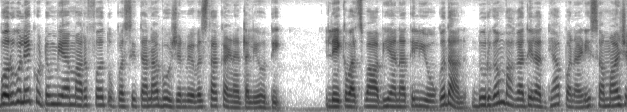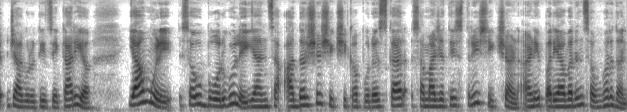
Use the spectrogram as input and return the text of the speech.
बोरगुले कुटुंबियामार्फत उपस्थितांना भोजन व्यवस्था करण्यात आली होती. लेख वाचवा अभियानातील योगदान दुर्गम भागातील अध्यापन आणि समाज जागृतीचे कार्य यामुळे सौ बोरगुले यांचा आदर्श शिक्षिका पुरस्कार समाजातील स्त्री शिक्षण आणि पर्यावरण संवर्धन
